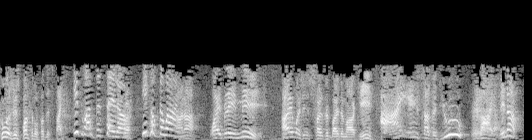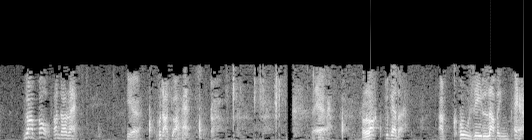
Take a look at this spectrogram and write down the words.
who is responsible for this fight? It was the sailor. He took the wine. Anna, why blame me? I was insulted by the Marquis. I insulted you? Liar. Enough! You're both under arrest. Here, put out your hands. There. Locked together. A cozy, loving pair.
